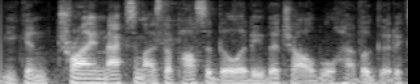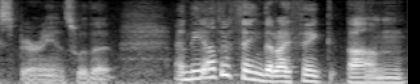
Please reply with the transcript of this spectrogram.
you can try and maximize the possibility the child will have a good experience with it. And the other thing that I think um,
